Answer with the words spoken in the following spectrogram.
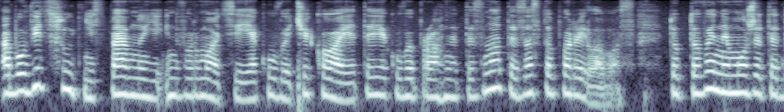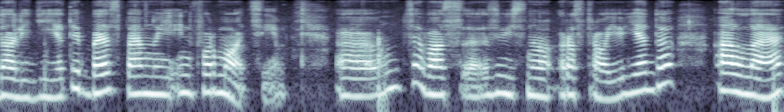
або відсутність певної інформації, яку ви чекаєте, яку ви прагнете знати, застопорила вас. Тобто ви не можете далі діяти без певної інформації. Е, ну, Це вас, е, звісно, розстроює, але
